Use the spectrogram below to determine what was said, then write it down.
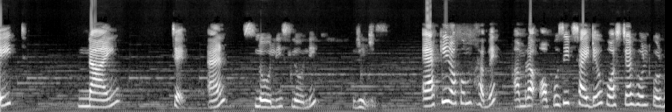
eight nine ten and slowly slowly release একই রকমভাবে আমরা অপোজিট সাইডেও পশ্চার হোল্ড করব।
